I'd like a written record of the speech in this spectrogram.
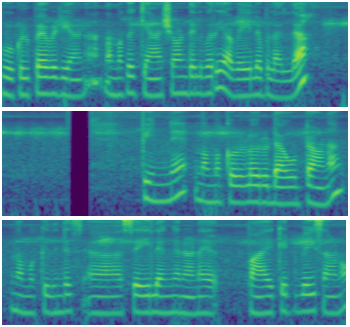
ഗൂഗിൾ പേ വഴിയാണ്. നമുക്ക് ക്യാഷ് ഓൺ ഡെലിവറി അവൈലബിൾ അല്ല. പിന്നെ നമുക്കുള്ള ഒരു ഡൗട്ടാണ് നമുക്കിതിന്റെ സെയിൽ എങ്ങനെയാണ് പാക്കറ്റ് ബേസ് ആണോ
